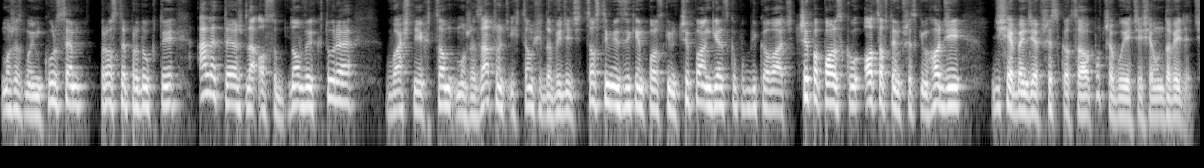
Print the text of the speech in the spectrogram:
może z moim kursem, proste produkty, ale też dla osób nowych, które właśnie chcą może zacząć i chcą się dowiedzieć, co z tym językiem polskim, czy po angielsku publikować, czy po polsku, o co w tym wszystkim chodzi. Dzisiaj będzie wszystko, co potrzebujecie się dowiedzieć.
